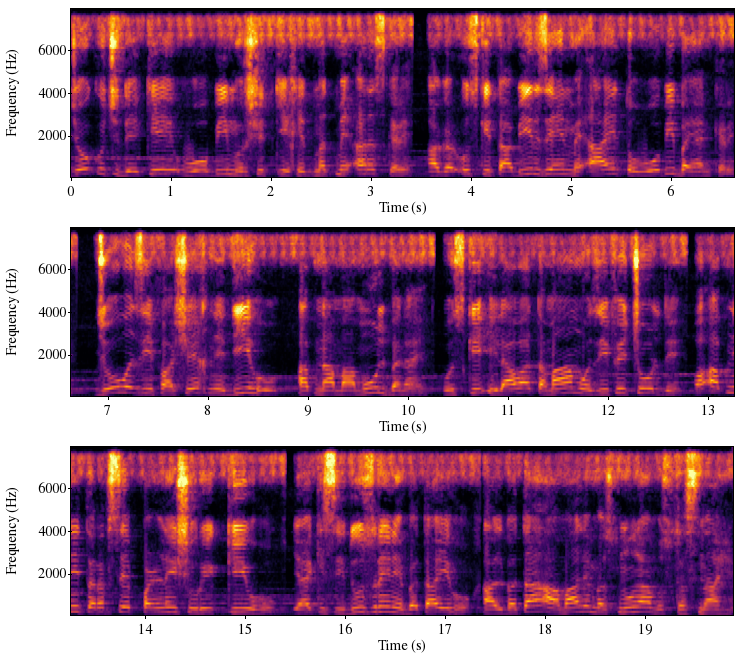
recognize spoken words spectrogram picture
جو کچھ دیکھے وہ بھی مرشد کی خدمت میں عرض کرے۔ اگر اس کی تعبیر ذہن میں آئے تو وہ بھی بیان کرے۔ جو وظیفہ شیخ نے دی ہو، اپنا معمول بنائے۔ اس کے علاوہ تمام وظیفے چھوڑ دے۔ اور اپنی طرف سے پڑھنے شروع کی ہو۔ یا کسی دوسرے نے بتائی ہو۔ البتہ اعمال مصنوعہ مستثنا ہے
